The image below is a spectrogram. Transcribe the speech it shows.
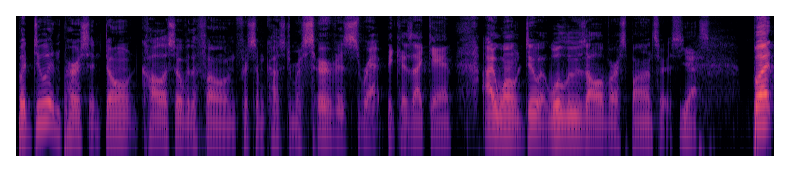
But do it in person. Don't call us over the phone for some customer service rep because I can't. I won't do it. We'll lose all of our sponsors. Yes. But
